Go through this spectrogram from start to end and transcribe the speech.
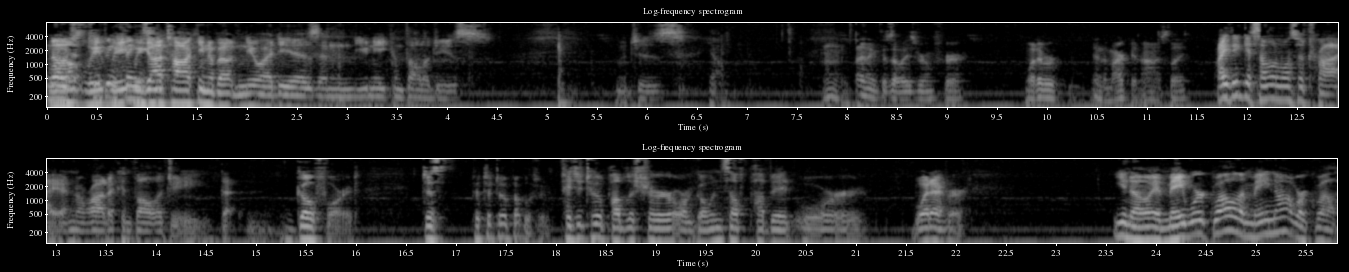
No, well, just we, we, we things- got talking about new ideas and unique anthologies, which is yeah. Mm, I think there's always room for whatever in the market. Honestly, I think if someone wants to try a neurotic anthology, that go for it. Just pitch it to a publisher. pitch it to a publisher or go and self pub it or whatever. You know, it may work well, it may not work well.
